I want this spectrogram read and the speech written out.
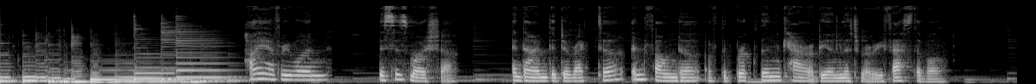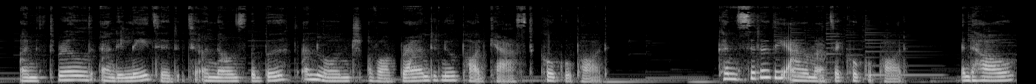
Hi everyone, this is Marsha, and I'm the director and founder of the Brooklyn Caribbean Literary Festival. I'm thrilled and elated to announce the birth and launch of our brand new podcast, Cocoa Pod. Consider the aromatic cocoa pod and how,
